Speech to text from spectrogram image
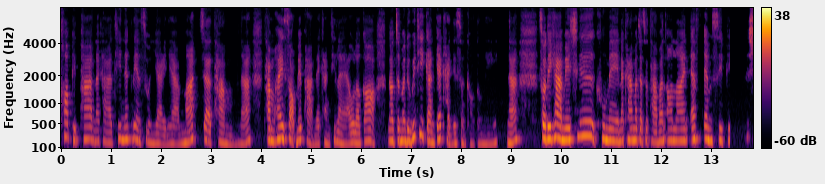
ข้อผิดพลาดนะคะ ที่นักเรียนส่วนใหญ่เนี่ยมักจะทำนะทำให้สอบไม่ผ่านในครั้งที่แล้ว แล้วก็เราจะมาดูวิธีการแก้ไขในส่วนของตรงนี้นะสวัสดีค่ะ เมย์ชื่อครูเมย์นะคะ มาจากสถาบันออนไลน์ FMCPH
